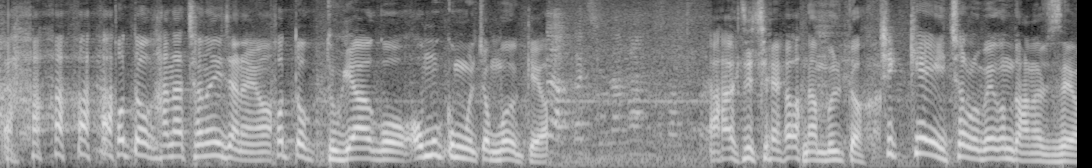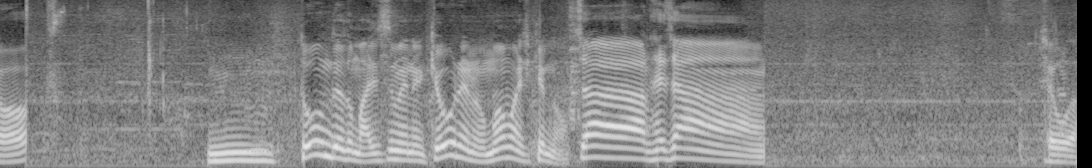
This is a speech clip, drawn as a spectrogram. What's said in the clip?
호떡 하나 천 원이잖아요. 호떡 두 개 하고 어묵 국물 좀 먹을게요. 아까 지나가는 거 봤어요. 아 진짜요? 난 물떡. 식혜 2,500원도 하나 주세요. 음 더운데도 맛있으면 겨울에는 얼마나 맛있겠노? 짠 해장. 최고야.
